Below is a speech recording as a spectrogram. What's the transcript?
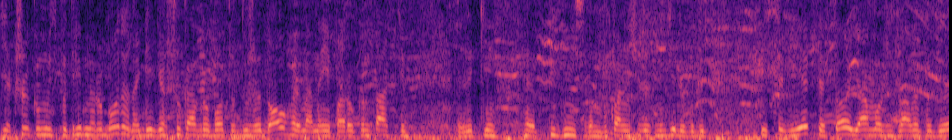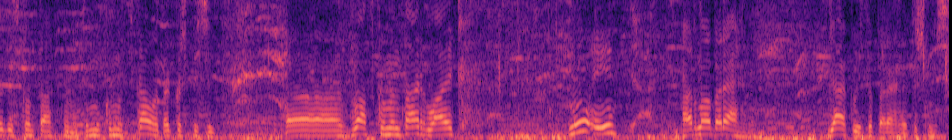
якщо комусь потрібна робота, так як я шукав роботу дуже довго, і в мене є пару контактів, з які е, пізніше, там буквально через неділю будуть якісь об'єкти, то я можу з вами поділитись контактами. Тому кому цікаво, також пишіть. Е, з вас коментар, лайк. Ну і гарного перегляду. Дякую за перегляд, точніше.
